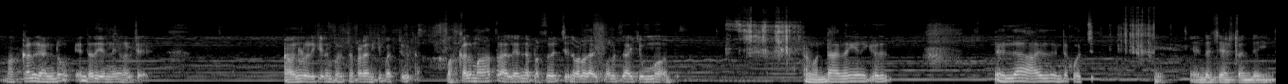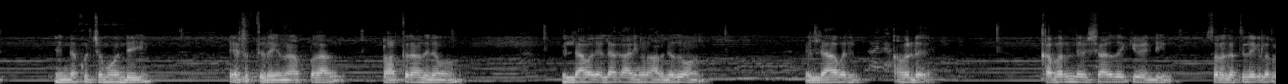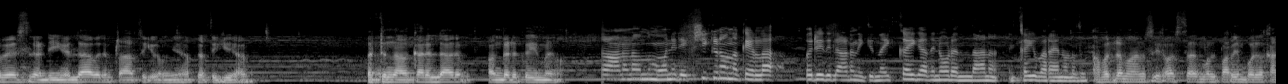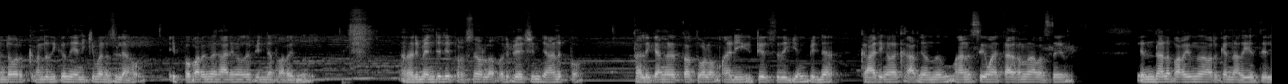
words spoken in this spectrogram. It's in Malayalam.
മക്കൾ രണ്ടും എന്റെ തന്നെയാണ് അവനോട് ഒരിക്കലും പൊരുത്തപ്പെടാൻ എനിക്ക് പറ്റില്ല മക്കൾ മാത്രമല്ല എന്നെ പ്രസവിച്ച് വളരെ വളർത്താക്കി ഉമ്മ വന്നു. അതുകൊണ്ടാണെങ്കിൽ എനിക്കൊരു എല്ലാ ആയുധം എന്റെ കൊച്ച് എന്റെ ജ്യേഷ്ഠന്റെയും എന്റെ കൊച്ചുമോന്റെയും ജ്യേഷ്ഠത്തിന്റെയും നാൽപ്പതാം പ്രാർത്ഥനാ ദിനമാണ്. എല്ലാവരും എല്ലാ കാര്യങ്ങളും അറിഞ്ഞതുമാണ്. എല്ലാവരും അവരുടെ ഖബറിന്റെ വിശാലതയ്ക്ക് വേണ്ടിയും സ്വർഗത്തിലേക്കുള്ള പ്രവേശനത്തിന് വേണ്ടിയും എല്ലാവരും പ്രാർത്ഥിക്കണം ഞാൻ അഭ്യർത്ഥിക്കുകയാണ്. പറ്റുന്ന ആൾക്കാരെല്ലാവരും പങ്കെടുക്കുകയും വേണം. കാണണമെന്ന് മോനെ രക്ഷിക്കണമെന്നൊക്കെയുള്ള ഒരു ഇതിലാണ് നിൽക്കുന്നത്. ഇക്കൈക്ക് അതിനോട് എന്താണ് ഇക്കൈ പറയാനുള്ളത്? അവരുടെ മാനസികാവസ്ഥ നമ്മൾ പറയുമ്പോൾ കണ്ടവർ കണ്ടവർക്ക് കണ്ടു എനിക്ക് മനസ്സിലാവും. ഇപ്പോൾ പറയുന്ന കാര്യങ്ങൾ പിന്നെ പറയുന്നത് അവർ മെന്റലി പ്രശ്നമുള്ള ഒരു പേഷ്യന്റാണ് തലയ്ക്ക് അങ്ങനത്തോളം അടി കിട്ടിയ സ്ഥിതിക്കും പിന്നെ കാര്യങ്ങളൊക്കെ അറിഞ്ഞതും മാനസികമായി തകർന്ന അവസ്ഥയും എന്താണ് പറയുന്നത് അവർക്ക് തന്നെ അറിയത്തില്ല.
